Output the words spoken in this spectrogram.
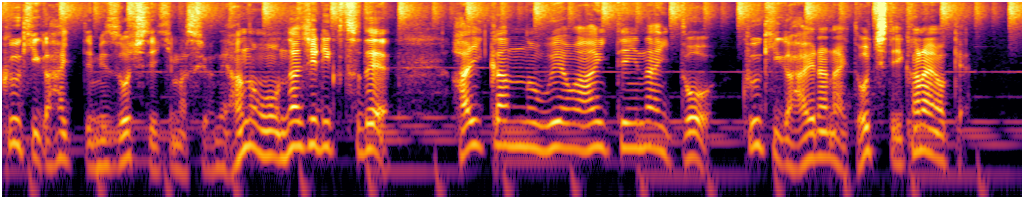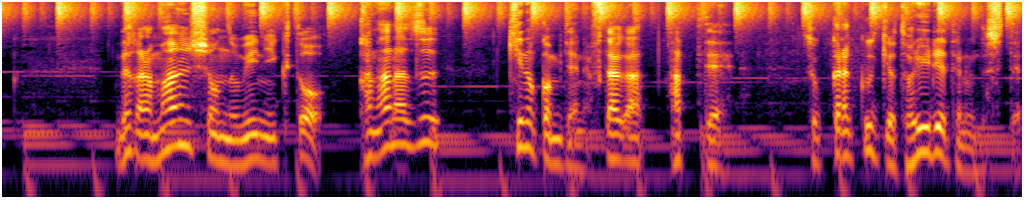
空気が入って水落ちていきますよね。あの同じ理屈で配管の上は開いていないと空気が入らないと落ちていかないわけ。だからマンションの上に行くと必ずキノコみたいな蓋があってそこから空気を取り入れてるんですって。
